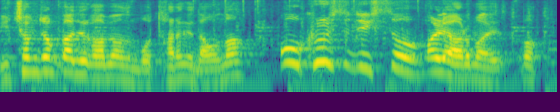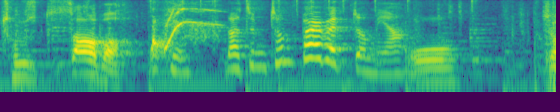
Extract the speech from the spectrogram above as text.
2000점까지 가면 뭐 다른 게 나오나? 어 그럴 수도 있어. 빨리 아르마 막 점수 쌓아봐 오케이 나 지금 1800점이야. 오. 자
